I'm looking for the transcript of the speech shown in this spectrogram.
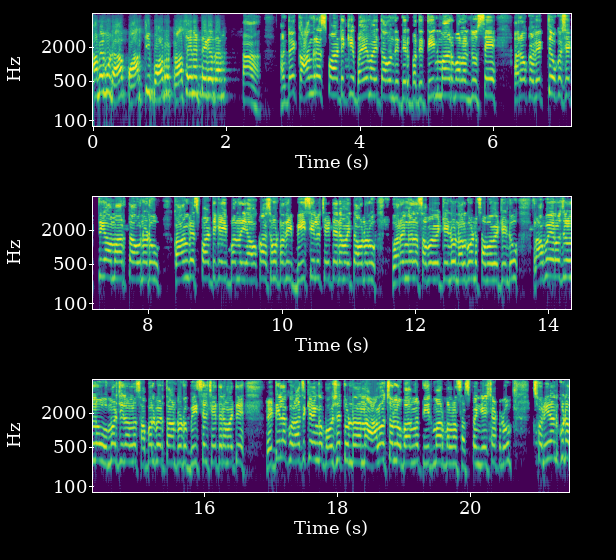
ఆమె కూడా పార్టీ బార్డర్ క్రాస్ అయినట్టే కదా. అంటే కాంగ్రెస్ పార్టీకి భయం అవుతా ఉంది తిరుపతి. తీన్మార్ వాళ్ళని చూస్తే అరే ఒక వ్యక్తి ఒక శక్తిగా మారుతా ఉన్నాడు. కాంగ్రెస్ పార్టీకి ఇబ్బంది అయ్యే అవకాశం ఉంటది. బీసీలు చైతన్యం అవుతా ఉన్నారు. వరంగల్ సభ పెట్టిండు నల్గొండ సభ పెట్టిండు. రాబోయే రోజులలో ఉమ్మడి జిల్లాలో సభలు పెడతా ఉంటాడు బీసీలు చైతన్యం అయితే రెడ్డిలకు రాజకీయంగా భవిష్యత్తు ఉండదన్న ఆలోచనలో భాగంగా తీర్మార్ మల్లని సస్పెండ్ చేసినట్టు సో నేను అనుకున్న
